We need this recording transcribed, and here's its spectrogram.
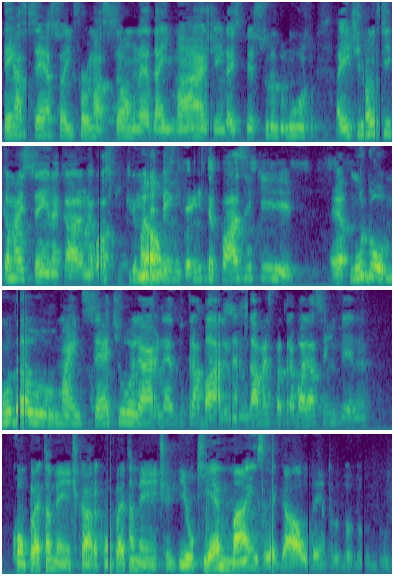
tem acesso à informação, né, da imagem, da espessura do músculo, a gente não fica mais sem, né, cara? É um negócio que cria uma não. dependência quase que é, muda, muda o mindset, o olhar, né, do trabalho, né? Não dá mais para trabalhar sem ver, né? Completamente, cara, completamente. E o que é mais legal dentro do, do, do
